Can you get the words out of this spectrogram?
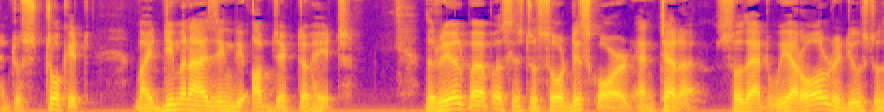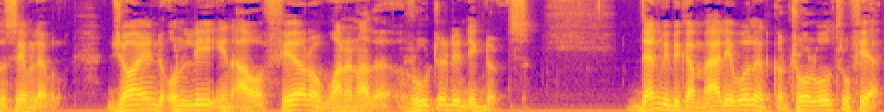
and to stoke it by demonizing the object of hate. The real purpose is to sow discord and terror so that we are all reduced to the same level, joined only in our fear of one another, rooted in ignorance. Then we become malleable and controllable through fear.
